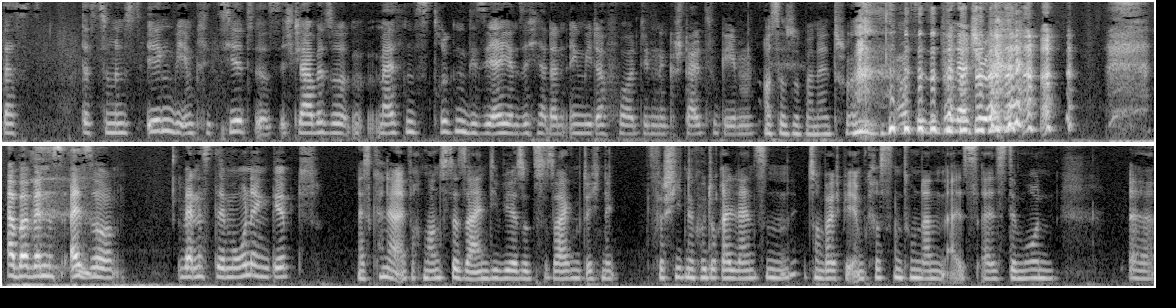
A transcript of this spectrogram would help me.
dass das zumindest irgendwie impliziert ist. Ich glaube, so meistens drücken die Serien sich ja dann irgendwie davor, dem eine Gestalt zu geben. Außer Supernatural. Außer Supernatural. Aber wenn es, also, wenn es Dämonen gibt, Es können ja einfach Monster sein, die wir sozusagen durch eine verschiedene kulturelle Lenzen, zum Beispiel im Christentum, dann als, als Dämonen. Äh,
